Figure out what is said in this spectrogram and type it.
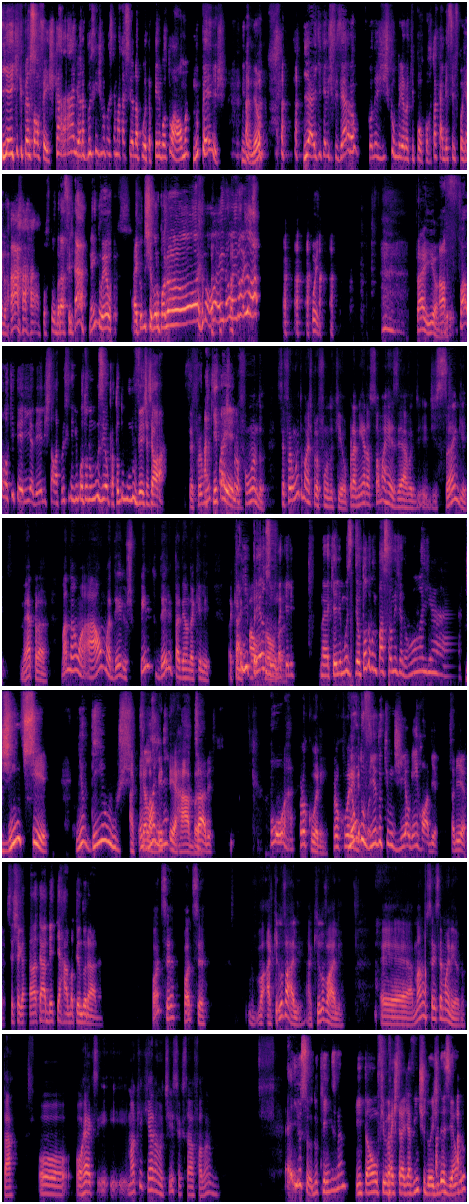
E aí, o que, que o pessoal fez? Caralho, era por isso que a gente não conseguia matar a filha da puta, porque ele botou a alma no pênis, entendeu? e aí, o que, que eles fizeram? Quando eles descobriram que, pô, cortou a cabeça, ele ficou rindo, ha, ha, ha, cortou o braço, ele, ah, nem doeu. Aí, quando chegou no pau, não, irmão, oi, não, não, não, não. Foi. Tá aí, ó. A faloquiteria dele está lá, por isso que ninguém botou no museu, para todo mundo ver, assim, ó. Você foi muito Aqui tá mais profundo. Você foi muito mais profundo que eu. Para mim era só uma reserva de, de sangue, né? Pra... Mas não, a alma dele, o espírito dele está dentro daquele. tá ali preso naquele, naquele museu. Todo mundo passando e vendo: olha, gente, meu Deus! É Aquela é mole, né? beterraba. Né? Sabe? Porra! Procurem, procurem. Não depois. duvido que um dia alguém roube sabia? Você chegar lá até a beterraba pendurada. Pode ser, pode ser. Aquilo vale, aquilo vale. É, mas não sei se é maneiro, tá? O, o Rex, e, e, mas o que, que era a notícia que você estava falando? É isso, do Kingsman. Então o filme vai estrear dia 22 de dezembro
